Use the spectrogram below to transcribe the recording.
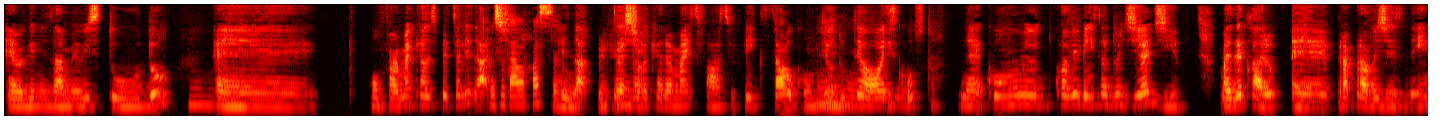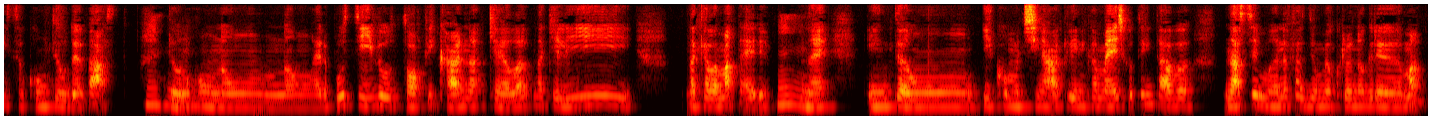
é, organizar meu estudo Uhum. é, conforme aquela especialidade. Você estava passando. Exato, porque eu Entendi. achava que era mais fácil fixar o conteúdo Uhum, teórico, justo. né, com, meu- com a vivência do dia a dia. Mas é claro, para a prova de residência, o conteúdo é vasto. Então, Uhum. não, não, não era possível só ficar naquela, naquele, naquela matéria, Uhum. né? Então, e como tinha a clínica médica, eu tentava, na semana, fazer o meu cronograma,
